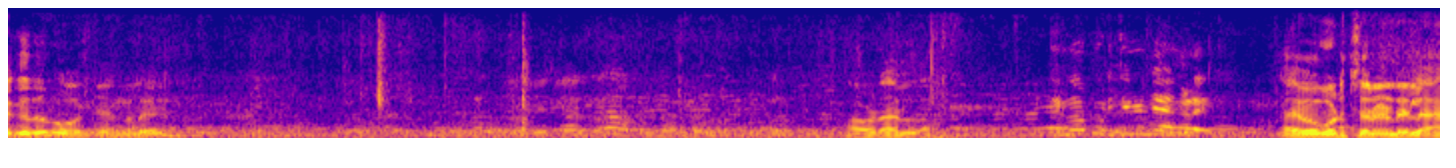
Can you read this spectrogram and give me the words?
എക്ക് ഇത് നോക്കി ഞങ്ങൾ അവിടെ അല്ല ഇമ്മ അയ്മ പിടിച്ചിട്ടുണ്ടല്ലേ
